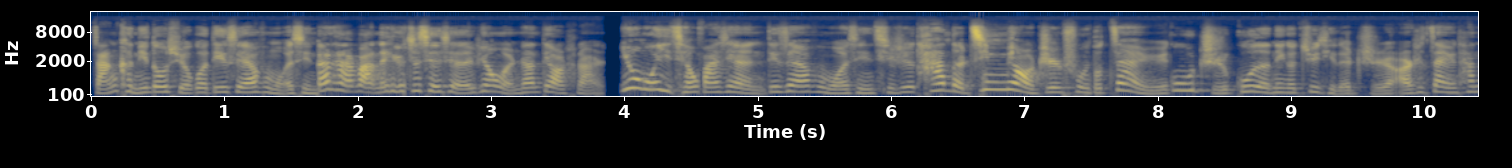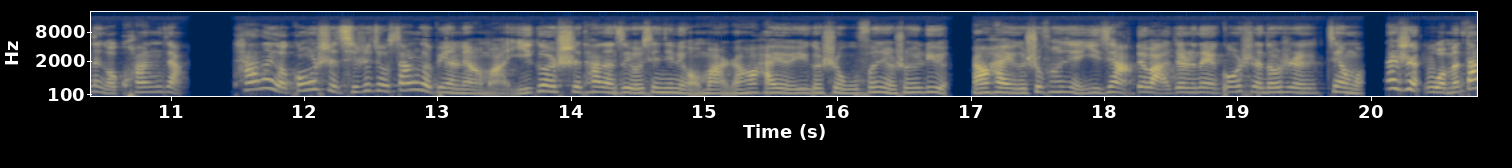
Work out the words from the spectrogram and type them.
咱肯定都学过 DCF 模型。刚才把那个之前写的一篇文章调出来，因为我以前发现 DCF 模型其实它的精妙之处不在于估值估的那个具体的值，而是在于它那个框架。它那个公式其实就三个变量嘛，一个是它的自由现金流嘛，然后还有一个是无风险收益率，然后还有一个是风险溢价，对吧？就是那个公式都是见过。但是我们当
